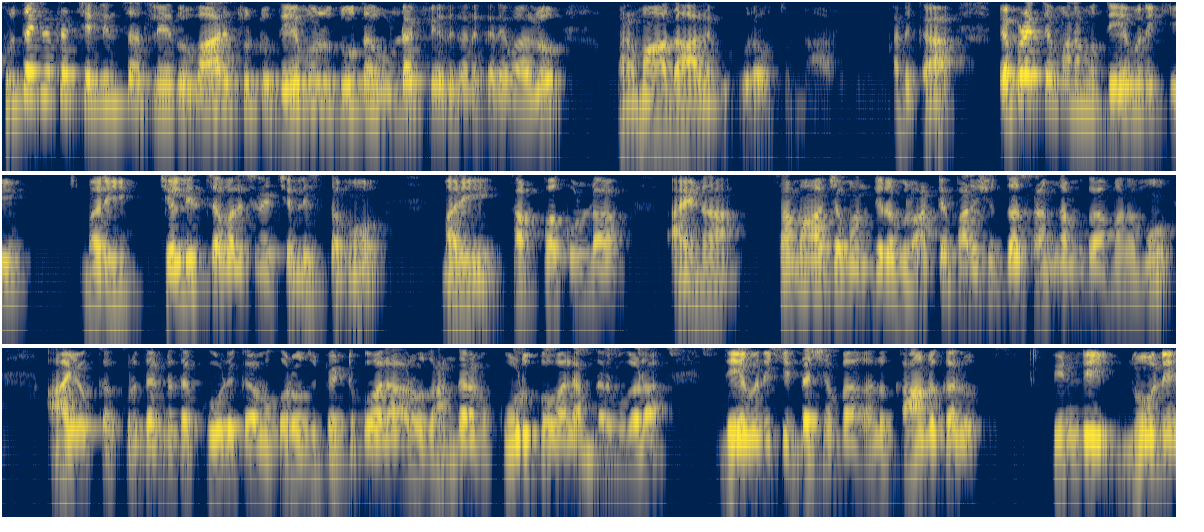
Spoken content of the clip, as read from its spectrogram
కృతజ్ఞత చెల్లించట్లేదు. వారి చుట్టూ దేవుని దూత ఉండట్లేదు కనుకనే వాళ్ళు ప్రమాదాలకు గురవుతున్నారు. కనుక ఎప్పుడైతే మనము దేవునికి మరి చెల్లించవలసిన చెల్లిస్తామో మరి తప్పకుండా ఆయన సమాజ మందిరములు అంటే పరిశుద్ధ సంఘముగా మనము ఆ యొక్క కృతజ్ఞత కూడిక ఒకరోజు పెట్టుకోవాలి? ఆ రోజు అందరము కూడుకోవాలి. అందరము కూడా దేవునికి దశభాగాలు కానుకలు పిండి నూనె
